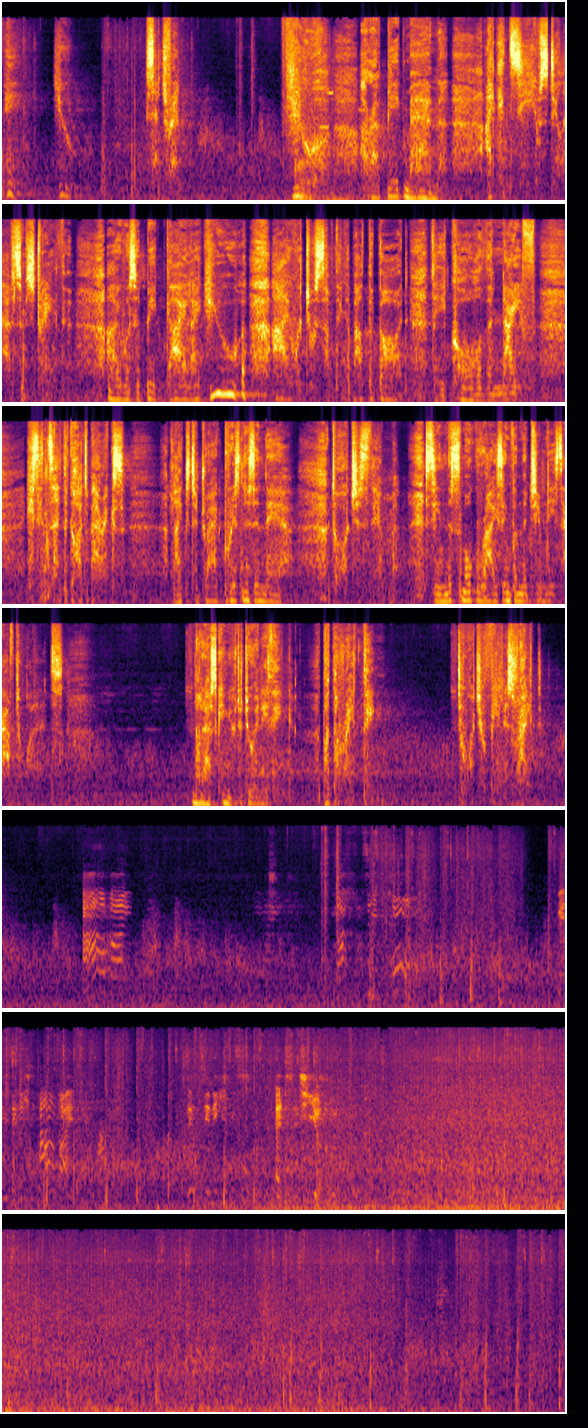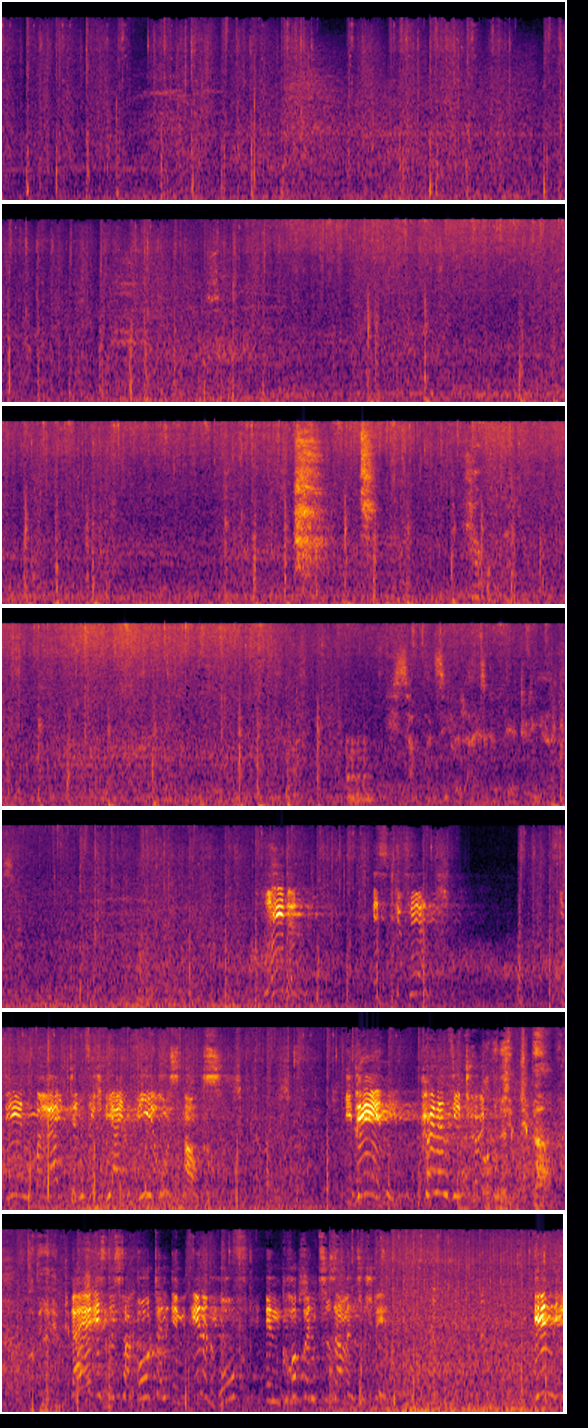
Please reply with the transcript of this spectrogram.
Hey, you, Cetrin. You are a big man. I can see you still have some strength. I was a big guy like you. I would do something about the guard they call the knife. He's inside the guard's barracks. Likes to drag prisoners in there. Tortures them. Seen the smoke rising from the chimneys afterwards. Not asking you to do anything,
